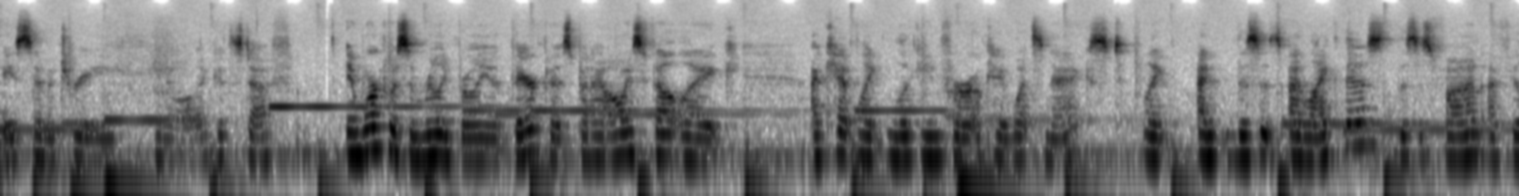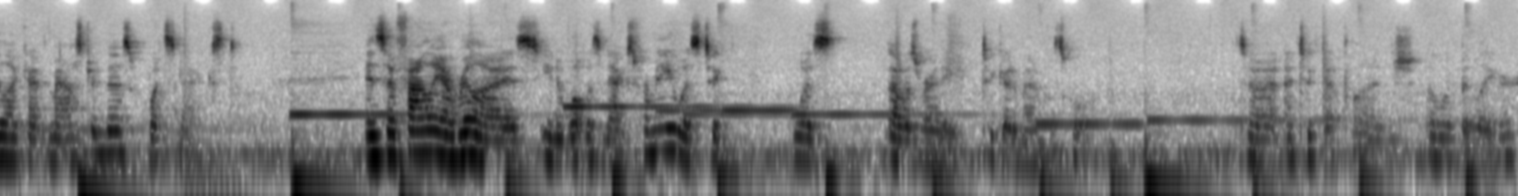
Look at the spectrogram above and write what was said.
asymmetry, you know, all that good stuff. And worked with some really brilliant therapists, but I always felt like I kept like looking for okay, what's next? Like I, this is I like this. This is fun. I feel like I've mastered this. What's next? And so finally, I realized, you know, what was next for me was to was I was ready to go to medical school. So I, I took that plunge a little bit later.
